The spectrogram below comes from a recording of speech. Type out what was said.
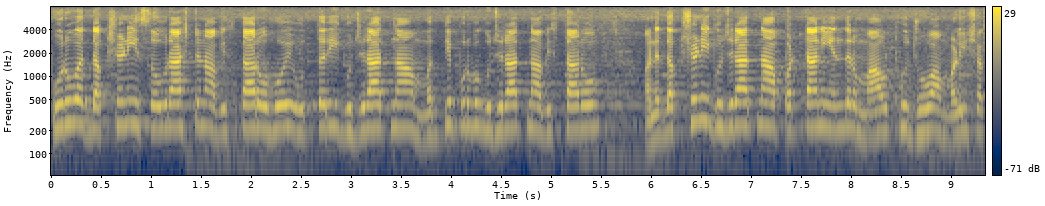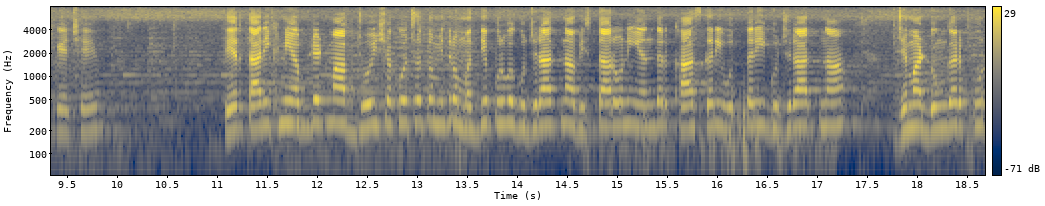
પૂર્વ દક્ષિણી સૌરાષ્ટ્રના વિસ્તારો હોય, ઉત્તરી ગુજરાતના મધ્ય પૂર્વ ગુજરાતના વિસ્તારો અને દક્ષિણી ગુજરાતના પટ્ટાની અંદર માવઠું જોવા મળી શકે છે. તેર તારીખની અપડેટમાં આપ જોઈ શકો છો તો મિત્રો મધ્ય પૂર્વ ગુજરાતના વિસ્તારોની અંદર ખાસ કરી ઉત્તરી ગુજરાતના જેમાં ડુંગરપુર,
